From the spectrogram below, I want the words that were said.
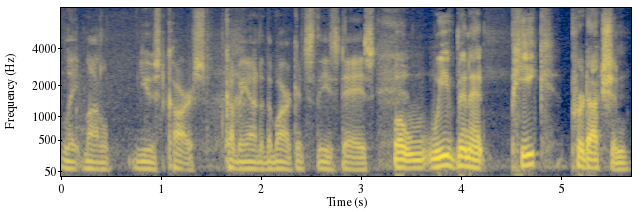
late model used cars coming out of the markets these days. Well, we've been at peak production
